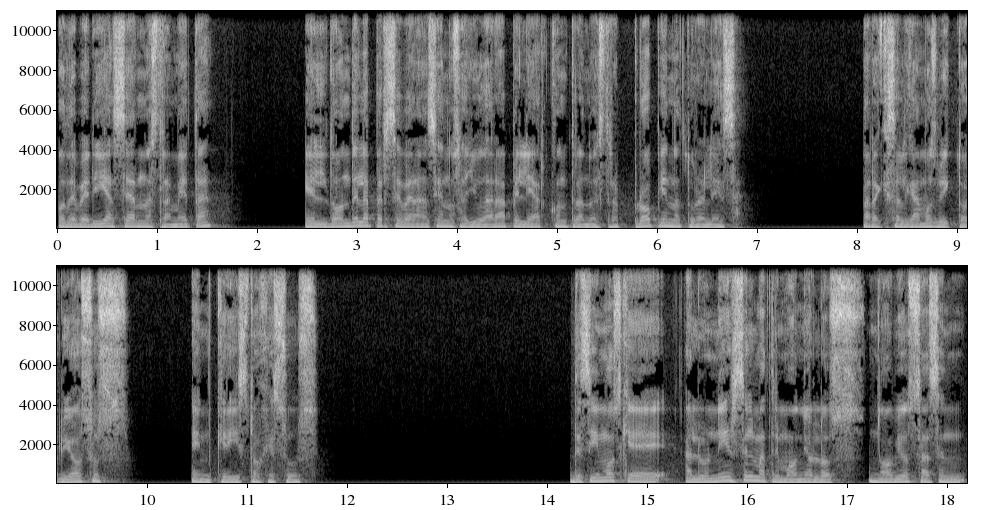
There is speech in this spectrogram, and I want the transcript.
o debería ser nuestra meta, el don de la perseverancia nos ayudará a pelear contra nuestra propia naturaleza, para que salgamos victoriosos en Cristo Jesús. Decimos que al unirse el matrimonio los novios hacen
